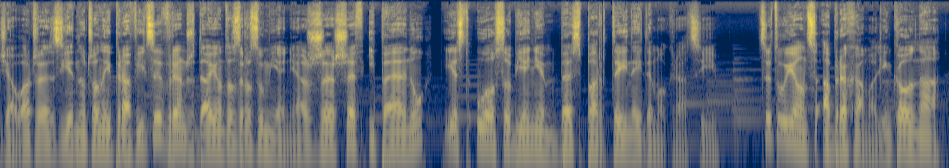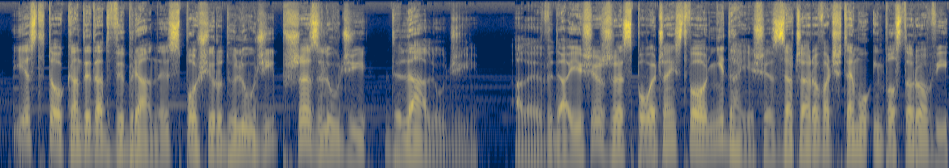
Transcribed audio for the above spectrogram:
Działacze Zjednoczonej Prawicy wręcz dają do zrozumienia, że szef IPN-u jest uosobieniem bezpartyjnej demokracji. Cytując Abrahama Lincolna, jest to kandydat wybrany spośród ludzi, przez ludzi, dla ludzi. Ale wydaje się, że społeczeństwo nie daje się zaczarować temu impostorowi.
